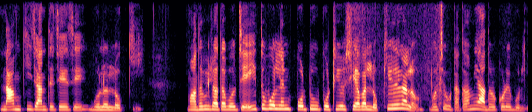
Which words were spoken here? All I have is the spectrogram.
নাম কি জানতে চেয়েছে? বলল লক্ষ্মী। মাধবীলতা বলছে, এই তো বললেন পটু পটিয়সী আবার লক্ষ্মী হয়ে গেল? বলছে, ওটা তো আমি আদর করে বলি।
